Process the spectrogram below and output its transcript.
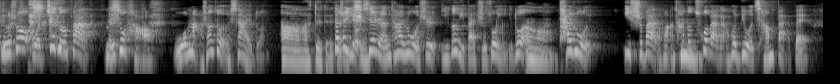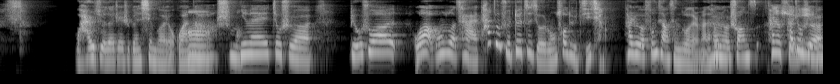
比如说我这顿饭没做好，我马上就有下一顿啊。对对。但是有些人他如果是一个礼拜只做一顿，嗯，他如果一失败的话，他的挫败感会比我强百倍。我还是觉得这是跟性格有关的，是吗？因为就是比如说。我老公做菜，他就是对自己的容错率极强。他是个风象星座的人嘛，他是个双子，他就他就是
